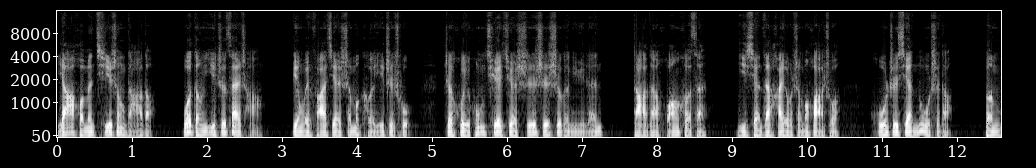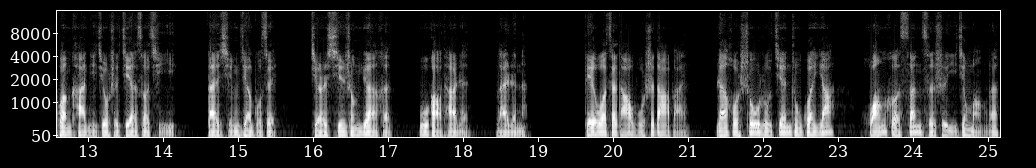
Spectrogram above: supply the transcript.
丫鬟们齐声答道：“我等一直在场，并未发现什么可疑之处。这慧空确确实实是个女人。大胆黄鹤三，你现在还有什么话说？”胡知县怒斥道：“本官看你就是见色起意，但行奸不遂，继而心生怨恨，诬告他人。”来人呐，给我再打五十大板，然后收入监中关押。黄鹤三此时已经懵了，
